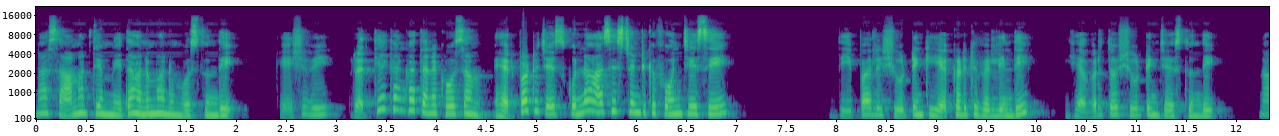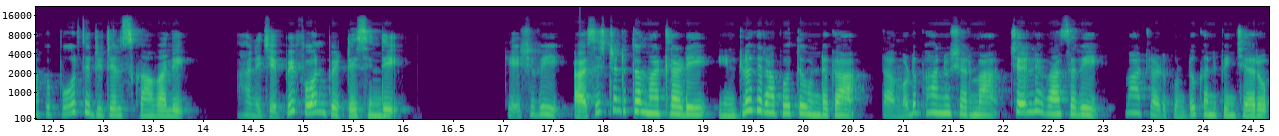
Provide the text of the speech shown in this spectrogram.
నా సామర్థ్యం మీద అనుమానం వస్తుంది. కేశవి ప్రత్యేకంగా తన కోసం ఏర్పాటు చేసుకున్న అసిస్టెంట్కి ఫోన్ చేసి దీపాలి షూటింగ్కి ఎక్కడికి వెళ్ళింది? ఎవరితో షూటింగ్ చేస్తుంది? నాకు పూర్తి డీటెయిల్స్ కావాలి అని చెప్పి ఫోన్ పెట్టేసింది. కేశవి అసిస్టెంట్తో మాట్లాడి ఇంట్లోకి రాబోతూ ఉండగా తమ్ముడు భాను శర్మ చెల్లి వాసవి మాట్లాడుకుంటూ కనిపించారు.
